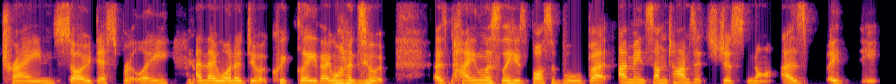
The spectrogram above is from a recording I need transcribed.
train so desperately yep. and they want to do it quickly. They want to do it as painlessly as possible. But i mean sometimes it's just not as it, it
